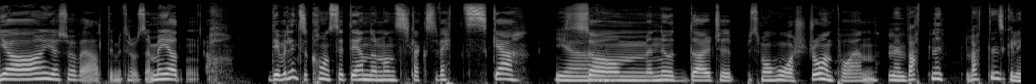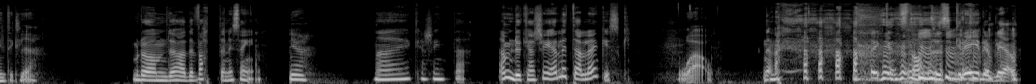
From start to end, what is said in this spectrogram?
Ja, jag sover alltid med trosor. Men jag, det är väl inte så konstigt, det är ändå någon slags vätska Ja. som nuddar typ små hårstrån på en. Men vattnet, vatten skulle inte klia. Men då om du hade vatten i sängen? Ja. Nej, kanske inte. Ja, men du kanske är lite allergisk. Wow. Vilken statusgrej det blev.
